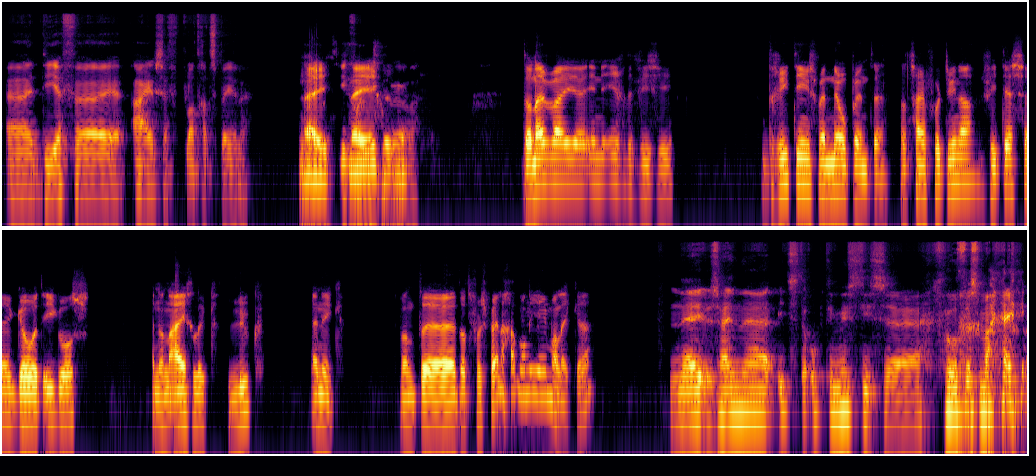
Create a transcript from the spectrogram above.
eh, die even eh, Ajax even plat gaat spelen. Nee, nee, ik ook. Dan hebben wij in de Eredivisie drie teams met nul punten. Dat zijn Fortuna, Vitesse, Go Ahead Eagles. En dan eigenlijk Luc en ik. Want eh, dat voorspellen gaat nog niet helemaal lekker, hè? Nee, we zijn eh, iets te optimistisch eh, volgens mij.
